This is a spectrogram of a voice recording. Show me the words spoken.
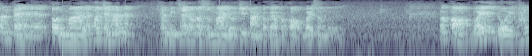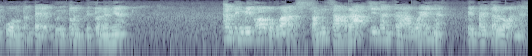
ตั้งแต่ต้นมาแล้วเพราะฉะนั้นน่ะท่านถึงใช้คำว่าสมายโยชิตังก็แปลว่าประกอบไว้เสมอ ประกอบไว้โดยทั้งปวงตั้งแต่เบื้องต้นเป็นต้นอันเนี้ย ท่านถึงวิเคราะห์บอกว่าสังสาระที่ท่านกล่าวไว้เนี่ย เป็นไปตลอดเนี่ย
